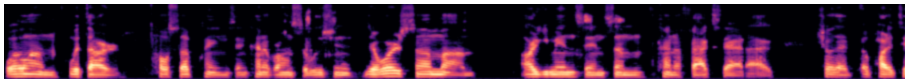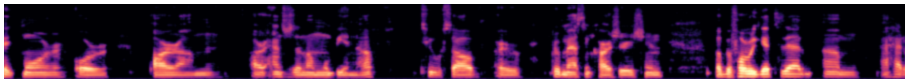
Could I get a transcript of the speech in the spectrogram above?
Well, um, with our whole subclaims and kind of our own solution, there were some um, arguments and some kind of facts that uh, show that it'll probably take more, or our um, our answers alone won't be enough to solve or improve mass incarceration. But before we get to that, um, I had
